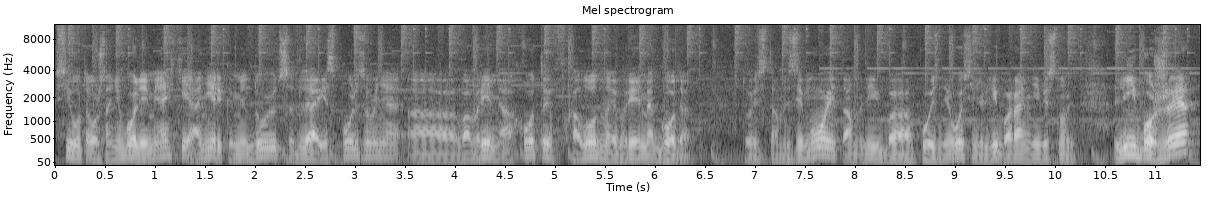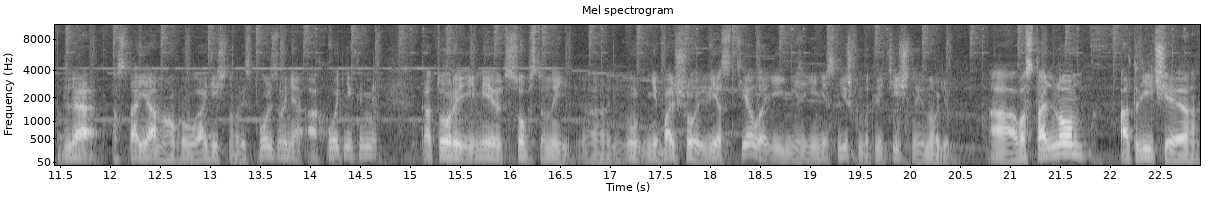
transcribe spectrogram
в силу того, что они более мягкие, они рекомендуются для использования э, во время охоты в холодное время года то есть там зимой, там, либо поздней осенью, либо ранней весной. Либо же для постоянного круглогодичного использования охотниками, которые имеют собственный э, ну, небольшой вес тела и не, и не слишком атлетичные ноги. А в остальном отличие,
